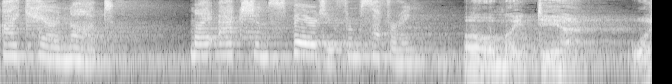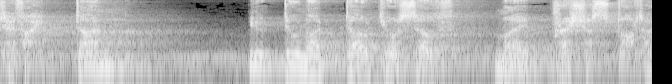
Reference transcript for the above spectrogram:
I care not. My actions spared you from suffering. Oh, my dear, what have I done? You do not doubt yourself, my precious daughter.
